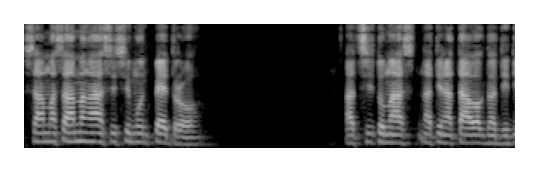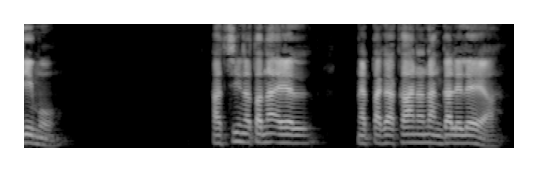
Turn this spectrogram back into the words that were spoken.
Sama-sama nga si Simon Pedro at si Tomas na tinatawag na Didimo at si Natanael na taga-kana ng Galilea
